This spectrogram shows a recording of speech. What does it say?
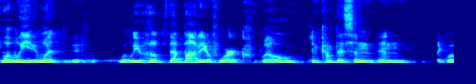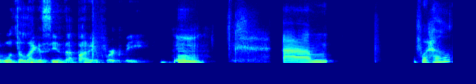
what will you what what will you hope that body of work will encompass, and and like what will the legacy of that body of work be? Mm. Um, well,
